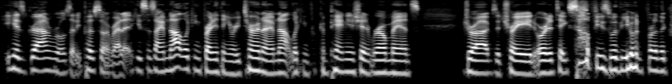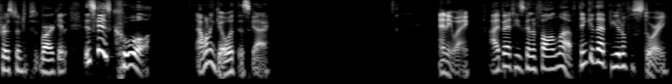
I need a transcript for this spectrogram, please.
he has ground rules that he posted on Reddit. He says, I am not looking for anything in return. I am not looking for companionship, romance, drugs, a trade, or to take selfies with you in front of the Christmas market. This guy's cool. I want to go with this guy. Anyway, I bet he's going to fall in love. Think of that beautiful story.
